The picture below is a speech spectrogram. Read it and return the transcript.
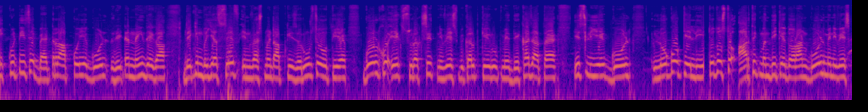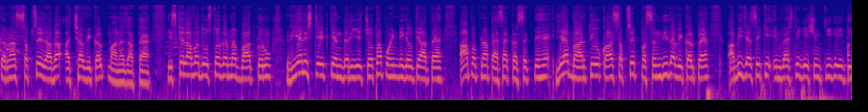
इक्विटी से बेटर आपको ये गोल्ड रिटर्न नहीं देगा। लेकिन भैया सेफ़ इन्वेस्टमेंट आपकी ज़रूर से होती है। गोल्ड को एक सुरक्षित निवेश विकल्प के रूप में देखा जाता है। इसलिए गोल्ड लोगों के लिए तो दोस्तों, आर्थिक मंदी के दौरान गोल्ड में निवेश करना सबसे ज़्यादा अच्छा विकल्प माना जाता है। इसके अलावा दोस्तों, अगर मैं बात करूँ रियल इस्टेट के अंदर ये चौथा पॉइंट निकल के आता है। आप अपना पैसा कर सकते हैं। यह भारतीयों का सबसे पसंदीदा विकल्प है। अभी जैसे कि इन्वेस्टिगेशन की गई थी।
